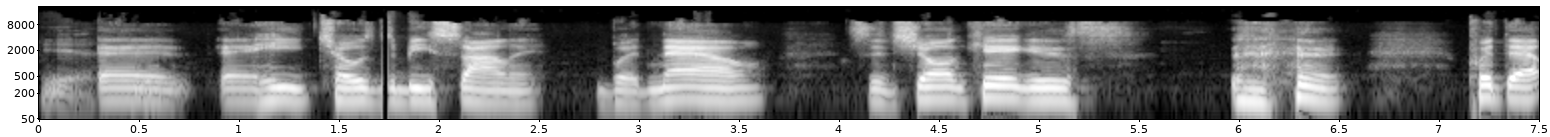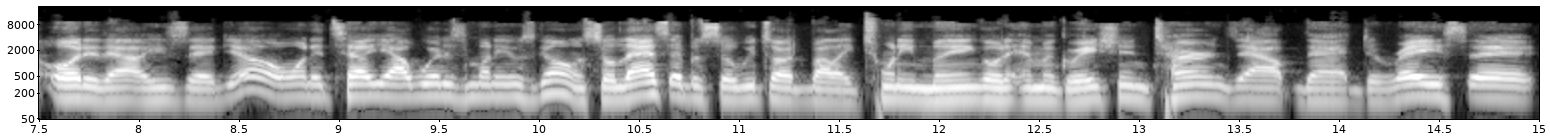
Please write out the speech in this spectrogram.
Yeah. and, and he chose to be silent. But now, since Shaun King is put that audit out, he said, "Yo, I want to tell y'all where this money was going." So last episode we talked about like 20 million go to immigration. Turns out that DeRay said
